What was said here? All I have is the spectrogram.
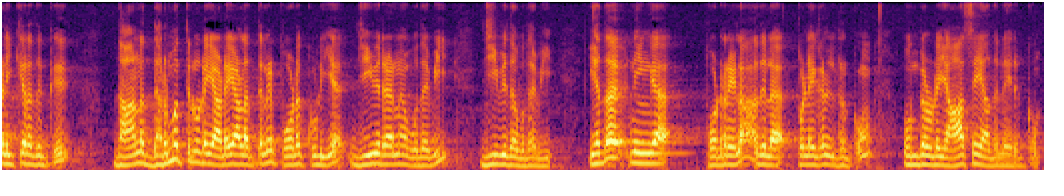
அழிக்கிறதுக்கு தான தர்மத்தினுடைய அடையாளத்தில் போடக்கூடிய ஜீவிரான உதவி ஜீவித உதவி. எதை நீங்கள் போடுறீங்களோ அதில் பிழைகள் இருக்கும் உங்களுடைய ஆசை அதில் இருக்கும்.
